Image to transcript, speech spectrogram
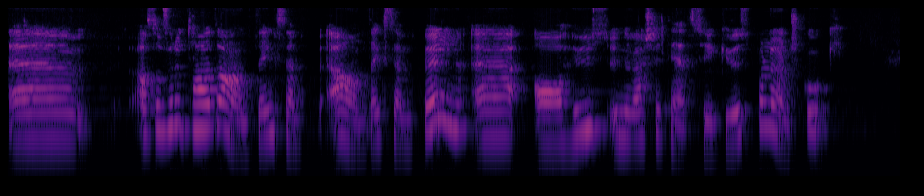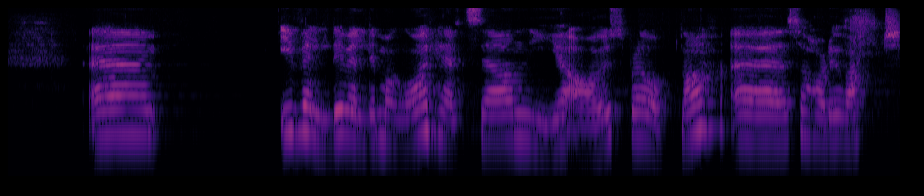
Eh, altså For å ta et annet eksempel, annet eksempel eh, Ahus universitetssykehus på Lørenskog. Eh, I veldig, veldig mange år, helt siden nye Ahus ble åpna, eh, så har det jo vært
